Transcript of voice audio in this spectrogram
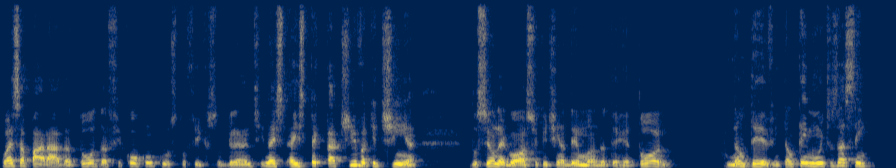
com essa parada toda, ficou com um custo fixo grande, e a expectativa que tinha do seu negócio, que tinha demanda ter retorno, não teve. Então, tem muitos assim,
